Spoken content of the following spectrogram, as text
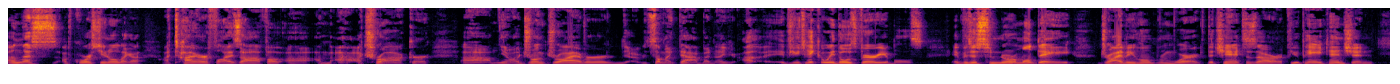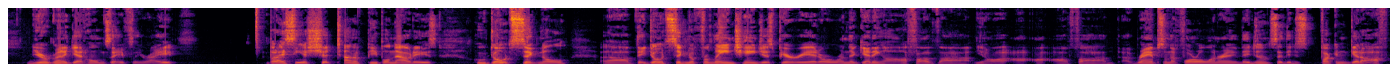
Unless, of course, you know, like a, a tire flies off a, a, a truck or, um, you know, a drunk driver, something like that. But like, uh, if you take away those variables, if it's just a normal day driving home from work, the chances are, if you pay attention, you're going to get home safely, right? But I see a shit ton of people nowadays who don't signal. Uh, they don't signal for lane changes, period, or when they're getting off of uh, you know off uh, ramps on the 401 or anything. They don't say they just fucking get off.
